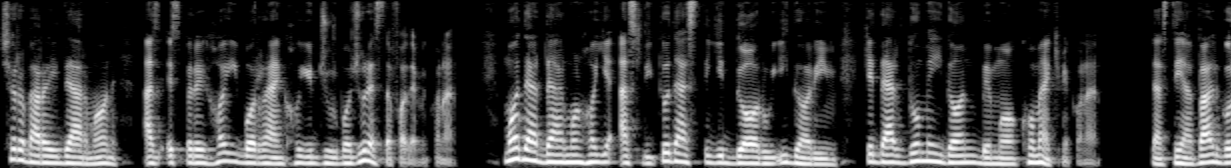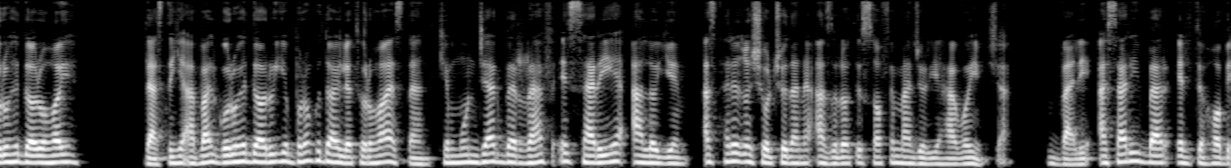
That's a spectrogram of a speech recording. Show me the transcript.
چرا برای درمان از اسپری هایی با رنگ های جور با جور استفاده می‌کنن؟ ما در درمان های اصلی دو دسته دارویی داریم که در دو میدان به ما کمک می‌کنن. دسته اول گروه داروهای دسته اول گروه داروی برونکودایلاتورها هستند که منجر به رفع سریع علایم از طریق شل شدن عضلات صاف مجاری هوایی میشن. ولی اثری بر التهاب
